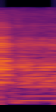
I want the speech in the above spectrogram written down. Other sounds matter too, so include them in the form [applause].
Ha [laughs] ha!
